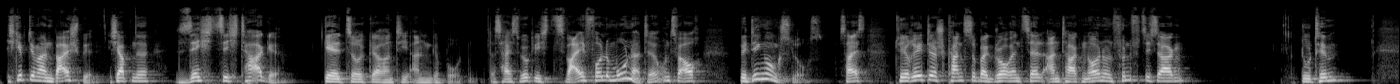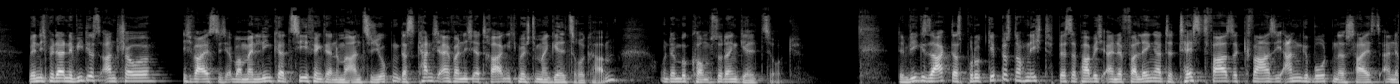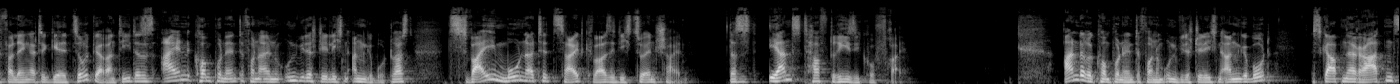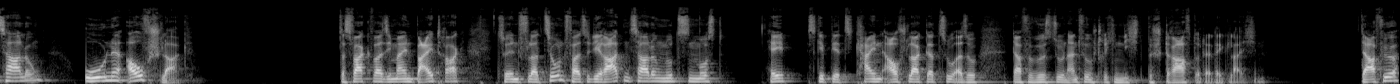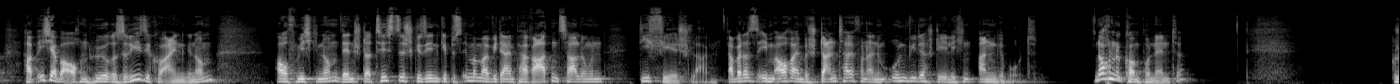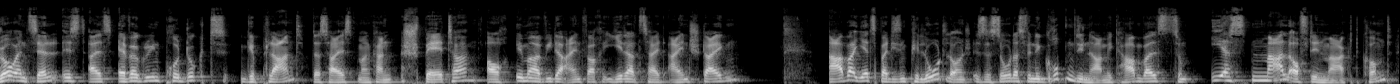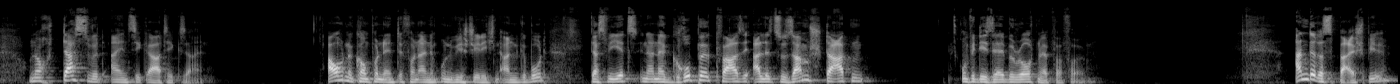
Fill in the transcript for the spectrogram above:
Ich gebe dir mal ein Beispiel. Ich habe eine 60 Tage Geld-Zurück-Garantie angeboten. Das heißt wirklich zwei volle Monate und zwar auch bedingungslos. Das heißt, theoretisch kannst du bei Grow and Sell an Tag 59 sagen, du Tim, wenn ich mir deine Videos anschaue, ich weiß nicht, aber mein linker Zeh fängt dann immer an zu jucken. Das kann ich einfach nicht ertragen. Ich möchte mein Geld zurückhaben. Und dann bekommst du dein Geld zurück. Denn wie gesagt, das Produkt gibt es noch nicht, deshalb habe ich eine verlängerte Testphase quasi angeboten, das heißt eine verlängerte Geld-Zurück-Garantie. Das ist eine Komponente von einem unwiderstehlichen Angebot. Du hast zwei Monate Zeit quasi, dich zu entscheiden. Das ist ernsthaft risikofrei. Andere Komponente von einem unwiderstehlichen Angebot, es gab eine Ratenzahlung ohne Aufschlag. Das war quasi mein Beitrag zur Inflation. Falls du die Ratenzahlung nutzen musst, hey, es gibt jetzt keinen Aufschlag dazu, also dafür wirst du in Anführungsstrichen nicht bestraft oder dergleichen. Dafür habe ich aber auch ein höheres Risiko eingenommen, auf mich genommen, denn statistisch gesehen gibt es immer mal wieder ein paar Ratenzahlungen, die fehlschlagen. Aber das ist eben auch ein Bestandteil von einem unwiderstehlichen Angebot. Noch eine Komponente. Grow and Sell ist als Evergreen-Produkt geplant. Das heißt, man kann später auch immer wieder einfach jederzeit einsteigen. Aber jetzt bei diesem Pilotlaunch ist es so, dass wir eine Gruppendynamik haben, weil es zum ersten Mal auf den Markt kommt. Und auch das wird einzigartig sein. Auch eine Komponente von einem unwiderstehlichen Angebot, dass wir jetzt in einer Gruppe quasi alle zusammen starten und wir dieselbe Roadmap verfolgen. Anderes Beispiel.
